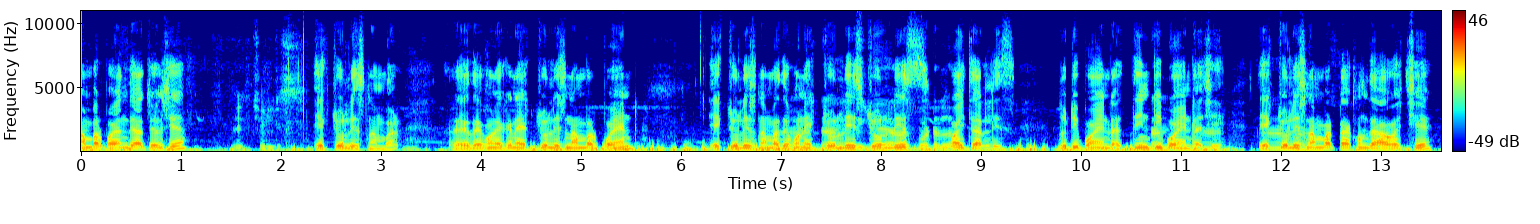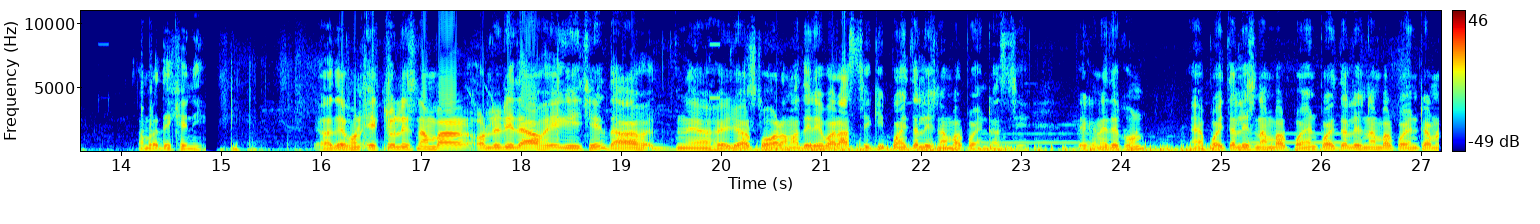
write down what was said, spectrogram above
নাম্বার পয়েন্ট দেওয়া চলছে? একচল্লিশ। একচল্লিশ নাম্বার। দেখুন এখানে একচল্লিশ নাম্বার পয়েন্ট একচল্লিশ নাম্বার দেখুন হ্যাঁ, একচল্লিশ চল্লিশ পঁয়তাল্লিশ। দুটি পয়েন্ট আছে তিনটি পয়েন্ট আছে। হ্যাঁ, একচল্লিশ হ্যাঁ। নাম্বারটা এখন দেওয়া হচ্ছে আমরা দেখে নিই। এবার দেখুন একচল্লিশ নাম্বার অলরেডি দেওয়া হয়ে গিয়েছে দেওয়া হয়ে- যাওয়ার পর আমাদের এবার আসছে কি পঁয়তাল্লিশ নাম্বার পয়েন্ট আসছে। তো এখানে দেখুন পঁয়তাল্লিশ নাম্বার পয়েন্ট পঁয়তাল্লিশ নাম্বার পয়েন্টে আমরা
